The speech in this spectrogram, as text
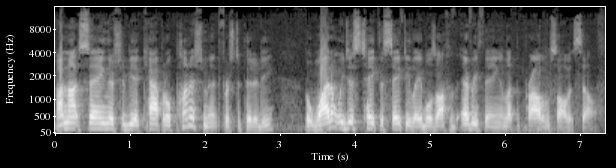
I'm not saying there should be a capital punishment for stupidity, but why don't we just take the safety labels off of everything and let the problem solve itself?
